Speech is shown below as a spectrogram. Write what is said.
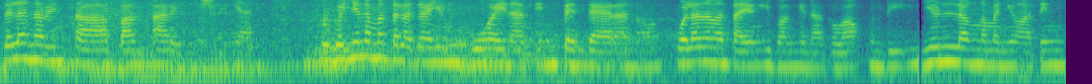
Dala na rin sa bag arrange. Ayan. So, ganyan naman talaga yung buhay natin, tendera, no? Wala naman tayong ibang ginagawa, kundi yun lang naman yung ating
